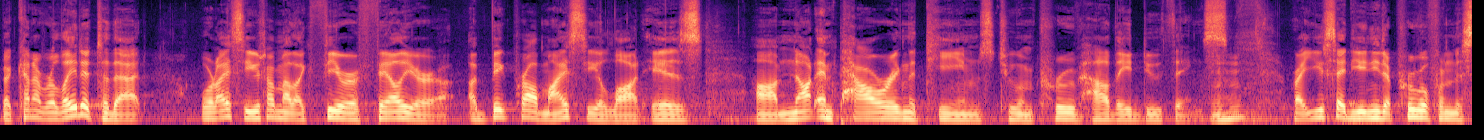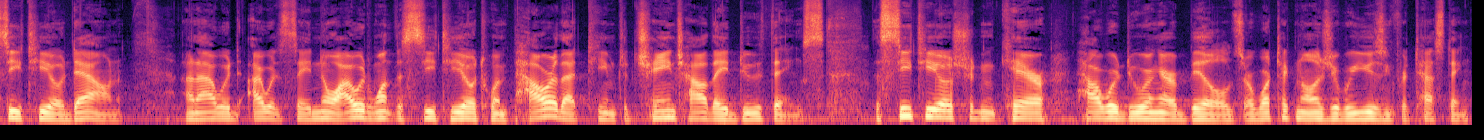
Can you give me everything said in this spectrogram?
But kind of related to that, what I see, you're talking about like fear of failure. A big problem I see a lot is um, not empowering the teams to improve how they do things. Right? You said you need approval from the CTO down. And I would, I would say, no, I would want the CTO to empower that team to change how they do things. The CTO shouldn't care how we're doing our builds or what technology we're using for testing.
